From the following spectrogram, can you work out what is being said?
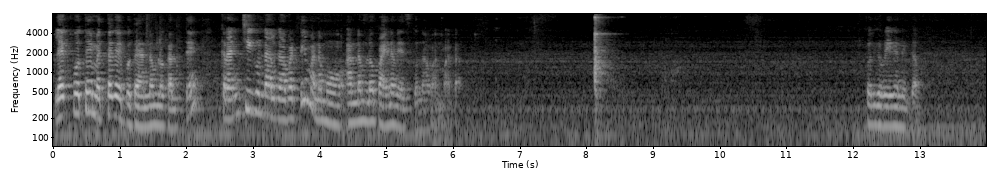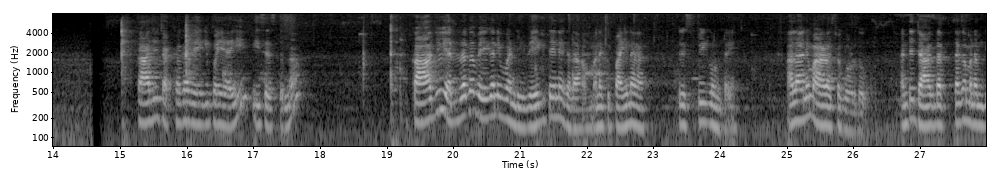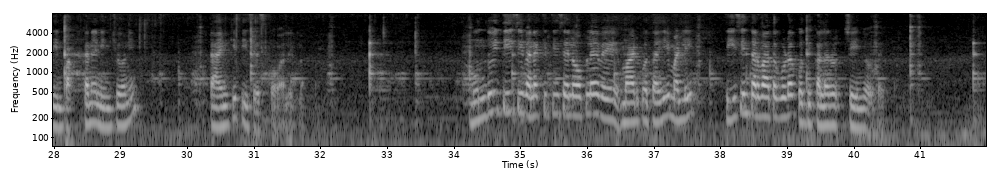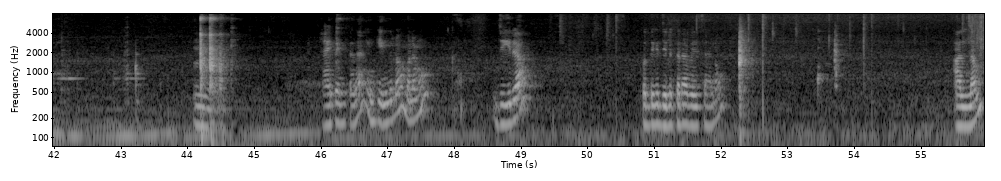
లేకపోతే మెత్తగా అయిపోతాయి అన్నంలో కలిపితే. క్రంచీగా ఉండాలి కాబట్టి మనము అన్నంలో పైన వేసుకుందాం అన్నమాట. కొద్దిగా వేగనిద్దాం. కాజు చక్కగా వేగిపోయాయి తీసేస్తున్నాం. కాజు ఎర్రగా వేగనివ్వండి. వేగితేనే కదా మనకి పైన క్రిస్పీగా ఉంటాయి. అలా అని మాడచ్చకూడదు అంటే జాగ్రత్తగా మనం దీని పక్కనే నించొని టైంకి తీసేసుకోవాలి ఇట్లా. ముందు తీసి వెనక్కి తీసే లోపలే వే మాడిపోతాయి. మళ్ళీ తీసిన తర్వాత కూడా కొద్ది కలర్ చేంజ్ అవుతాయి. అయిపోయింది కదా? ఇంక ఇందులో మనము జీరా కొద్దిగా జీలకర్ర వేసాను. అల్లం.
